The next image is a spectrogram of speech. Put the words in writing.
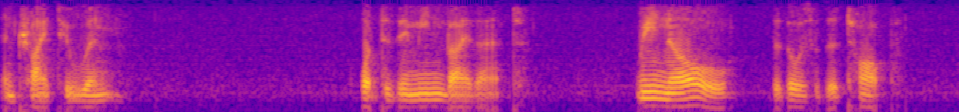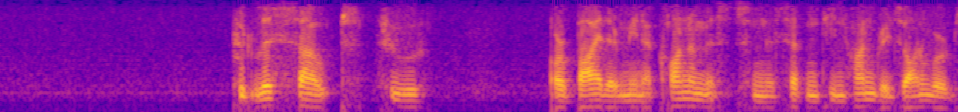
and try to win. What do they mean by that? We know that those at the top put lists out through or by their main economists in the 1700s onwards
